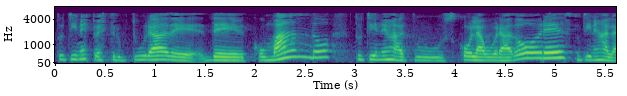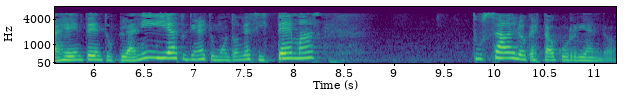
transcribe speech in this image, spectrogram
tú tienes tu estructura de, comando, tú tienes a tus colaboradores, tú tienes a la gente en tus planillas, tú tienes tu montón de sistemas. Tú sabes lo que está ocurriendo.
